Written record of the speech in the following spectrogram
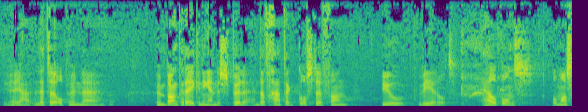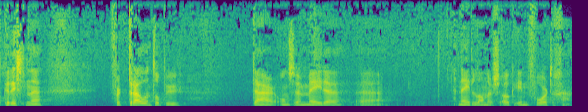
ja, letten op hun, uh, hun bankrekening en de spullen. En dat gaat ten koste van uw wereld. Help ons om als christenen vertrouwend op u daar onze mede uh, Nederlanders ook in voor te gaan.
